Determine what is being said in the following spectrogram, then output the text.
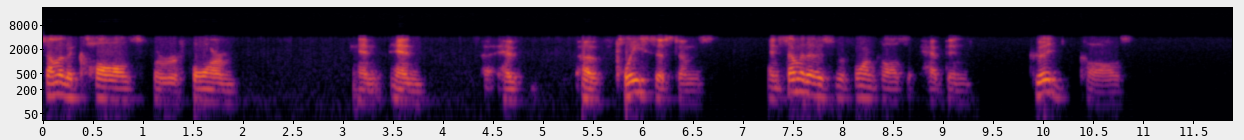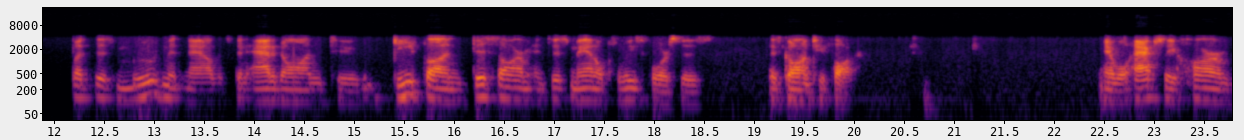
some of the calls for reform and and uh, of police systems, and some of those reform calls have been good calls. But this movement now that's been added on to defund, disarm, and dismantle police forces has gone too far and will actually harm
